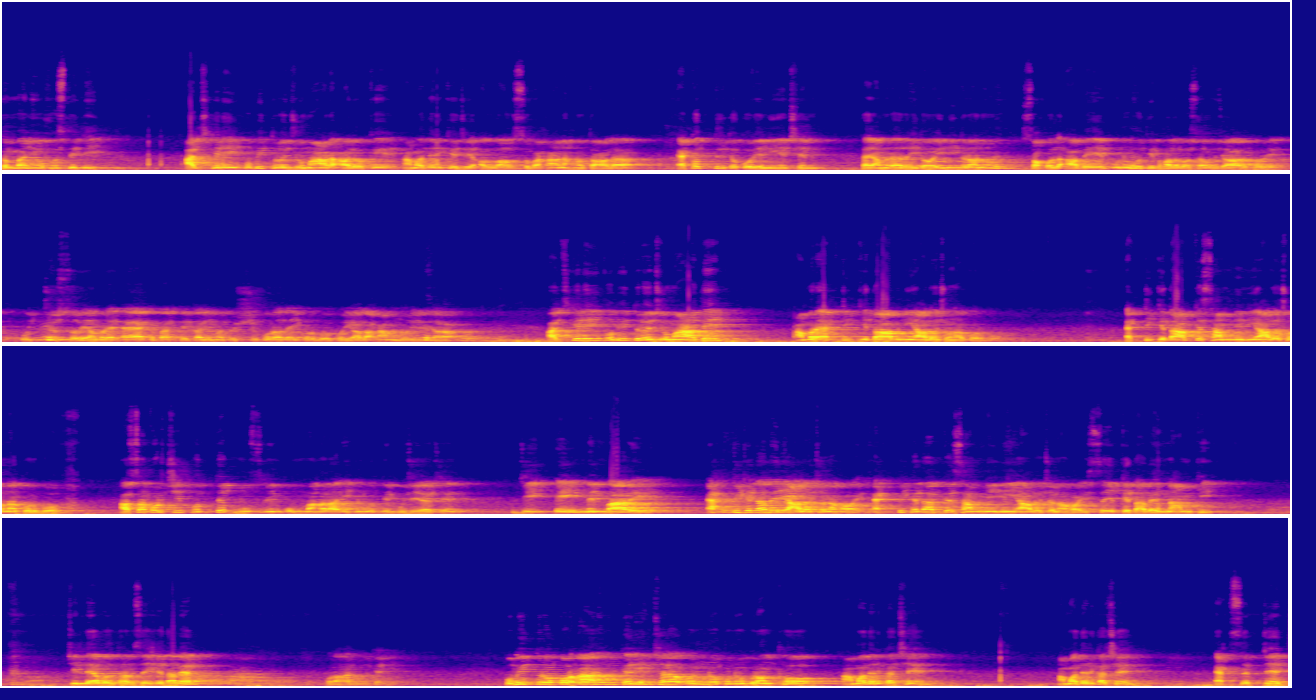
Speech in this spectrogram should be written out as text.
সম্মানীয় উপস্থিতি, আজকের এই পবিত্র জুমার আলোকে আমাদেরকে যে আল্লাহ সুবাহানহ তালা একত্রিত করে নিয়েছেন, তাই আমরা হৃদয় নিংড়ানো, সকল আবেগ, অনুভূতি, ভালোবাসা উজাড় করে উচ্চস্বরে আমরা এক বাক্যে কালিমাতে শুকুর আদায় করব করি আলহামদুলিল্লাহ। আজকের এই পবিত্র জুমাতে আমরা একটি কিতাব নিয়ে আলোচনা করব। একটি কিতাবকে সামনে নিয়ে আলোচনা করব আশা করছি প্রত্যেক মুসলিম উম্মাহারা ইতিমধ্যে বুঝে আছেন যে এই মেম্বারে একটি কেতাবেরই আলোচনা হয়, একটি কেতাবকে সামনে নিয়ে আলোচনা হয়। সেই কেতাবের নাম কি? চিল্লায় বলতে হবে, সেই কেতাবের? কোরআনুল করিম। পবিত্র কোরআনুল করিম ছাড়া অন্য কোনো গ্রন্থ আমাদের কাছে আমাদের কাছে অ্যাকসেপ্টেড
